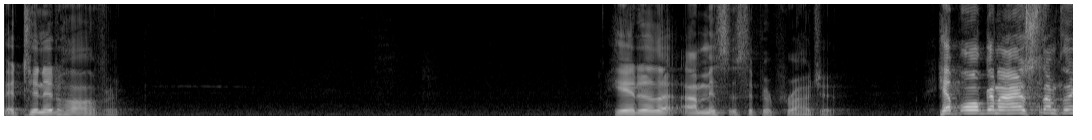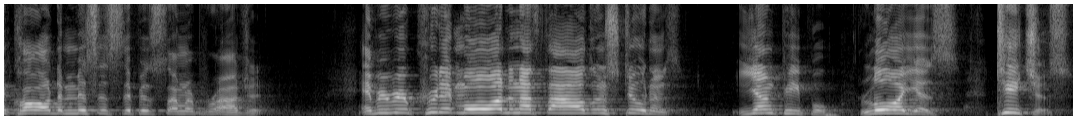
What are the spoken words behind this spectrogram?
attended Harvard, head of the uh, Mississippi Project. Helped organize something called the Mississippi Summer Project. And we recruited more than a thousand students, young people, lawyers, teachers,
